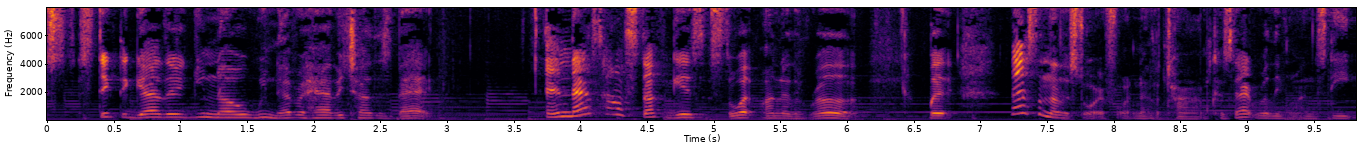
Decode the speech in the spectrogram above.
stick together. You know, we never have each other's back. And that's how stuff gets swept under the rug. But that's another story for another time because that really runs deep.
